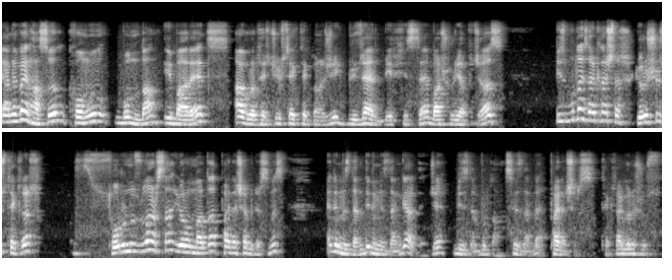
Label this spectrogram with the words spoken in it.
Yani velhasıl konu bundan ibaret. Agroteç Yüksek Teknoloji güzel bir hisse başvuru yapacağız. Biz buradayız arkadaşlar. Görüşürüz tekrar. Sorunuz varsa yorumlarda paylaşabilirsiniz. Elimizden dilimizden geldiğince biz de buradan sizlerle paylaşırız. Tekrar görüşürüz.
